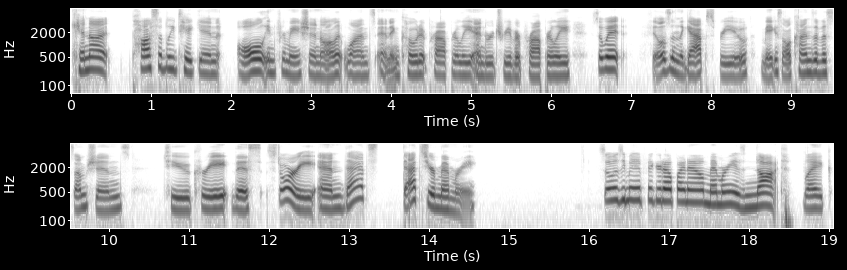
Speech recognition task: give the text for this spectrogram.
cannot possibly take in all information all at once and encode it properly and retrieve it properly. So it fills in the gaps for you, makes all kinds of assumptions to create this story, and that's that's your memory. So as you may have figured out by now, memory is not like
